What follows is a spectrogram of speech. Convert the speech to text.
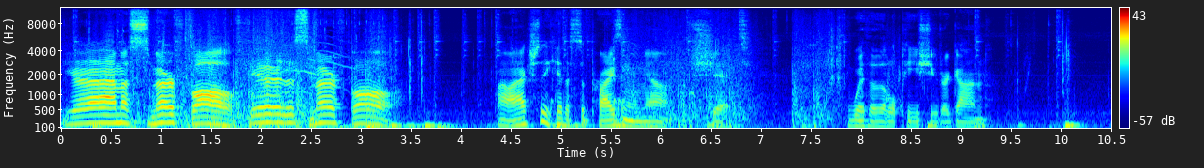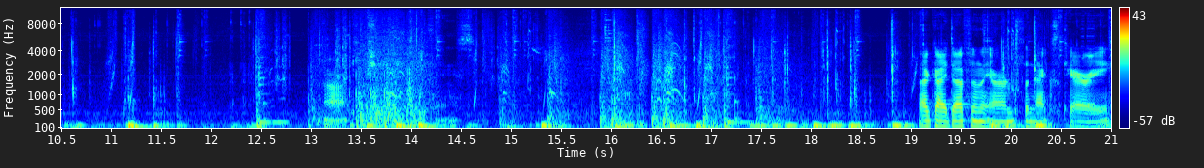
Yeah, I'm a Smurf ball. Fear the Smurf ball. Wow, I actually hit a surprising amount of shit with a little pea shooter gun. Oh, keep shooting things. That guy definitely earned the next carry.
